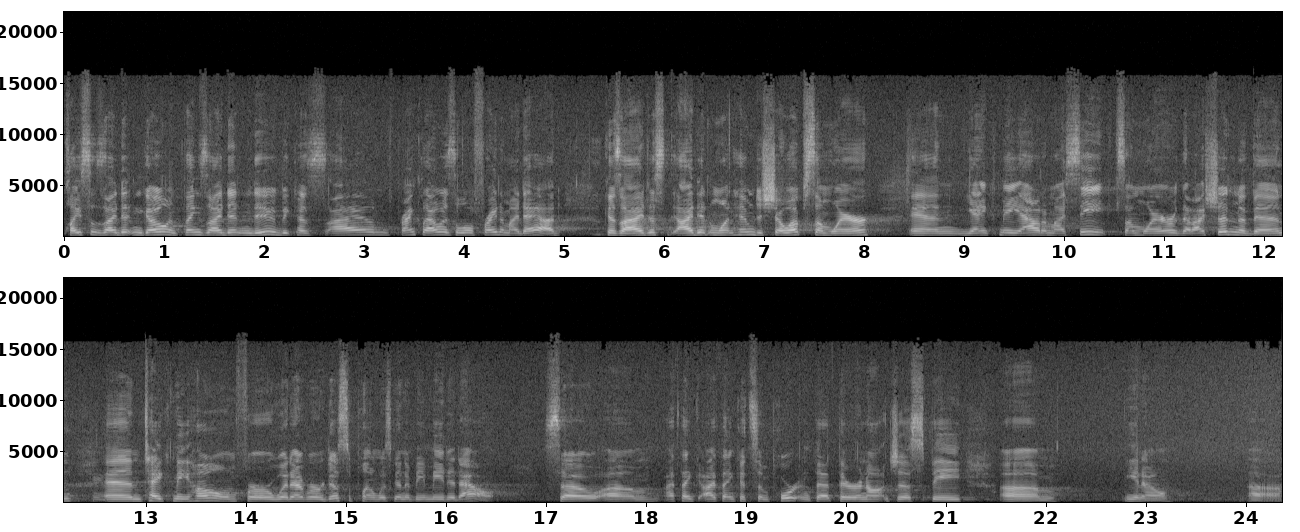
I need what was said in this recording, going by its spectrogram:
places I didn't go and things I didn't do because I, frankly, I was a little afraid of my dad because I just I didn't want him to show up somewhere and yank me out of my seat somewhere that I shouldn't have been and take me home for whatever discipline was going to be meted out. So um, I think I think it's important that there not just be, um, you know, uh,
